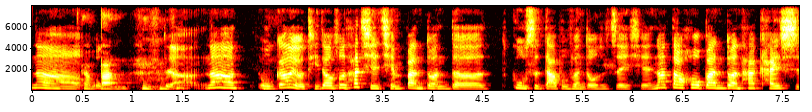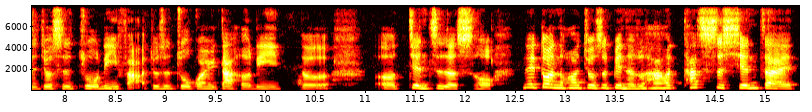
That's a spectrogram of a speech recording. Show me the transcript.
那很棒，对啊。那我刚刚有提到说，他其实前半段的故事大部分都是这些。那到后半段，他开始就是做立法，就是做关于大合力的呃建制的时候，那段的话就是变成说他，他他是先在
